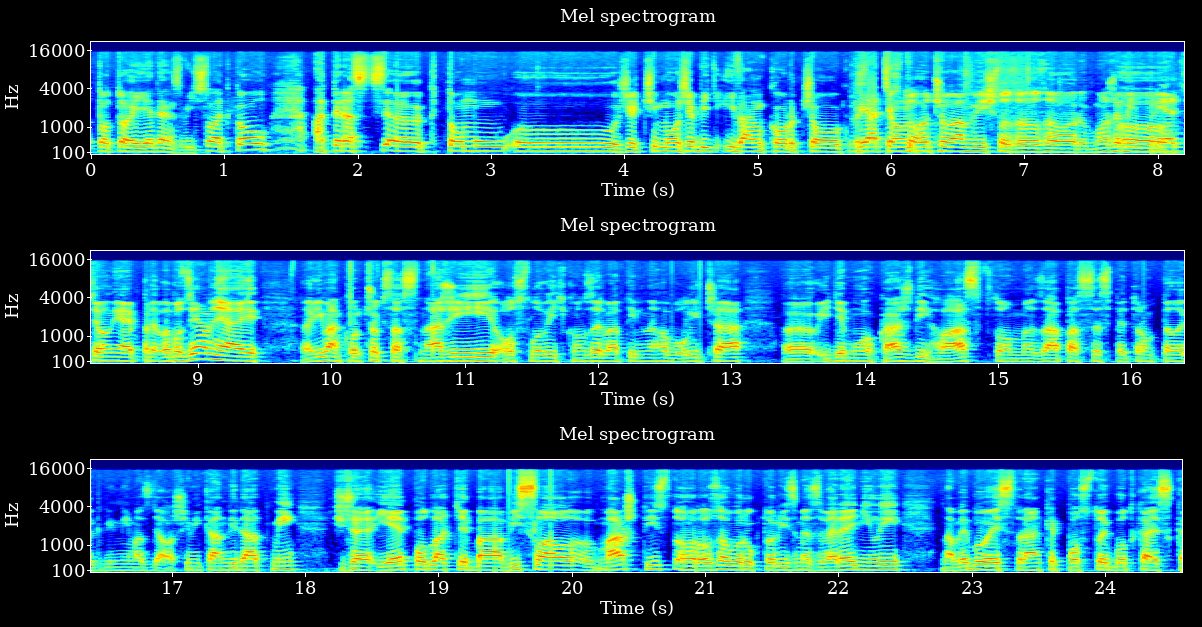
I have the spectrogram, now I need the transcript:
toto je jeden z výsledkov. A teraz k tomu, že či môže byť Ivan Korčok priateľný... Z toho, čo vám vyšlo z rozhovoru, môže byť priateľný aj pre... Lebo zjavne aj Ivan Korčok sa snaží osloviť konzervatívneho voliča E, ide mu o každý hlas v tom zápase s Petrom Pelegrinim a s ďalšími kandidátmi. Čiže je podľa teba, vyslal, máš ty z toho rozhovoru, ktorý sme zverejnili na webovej stránke postoj.sk,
